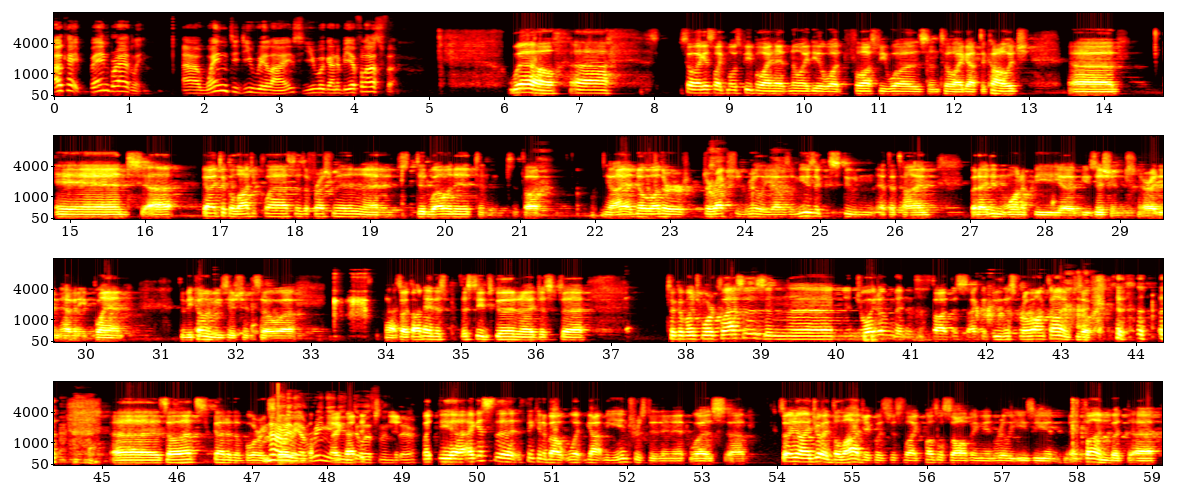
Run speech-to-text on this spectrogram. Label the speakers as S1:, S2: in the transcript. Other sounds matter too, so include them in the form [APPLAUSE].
S1: Okay, Ben Bradley, uh, when did you realize you were going to be a philosopher?
S2: Well, uh, so I guess like most people, I had no idea what philosophy was until I got to college. Uh, and uh, yeah, I took a logic class as a freshman, and I did well in it, and thought, you know, I had no other direction really. I was a music student at the time, but I didn't want to be a musician, or I didn't have any plan to become a musician. So, uh, uh, so I thought, hey, this this seems good, and I just uh, took a bunch more classes and uh, enjoyed them, and thought this I could do this for a long time. So, [LAUGHS] uh, so that's kind of the boring
S1: Not
S2: story.
S1: really a ringing endorsement there.
S2: But the uh, I guess the thinking about what got me interested in it was. So you know, I enjoyed the logic was just like puzzle solving and really easy and, and fun, but uh,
